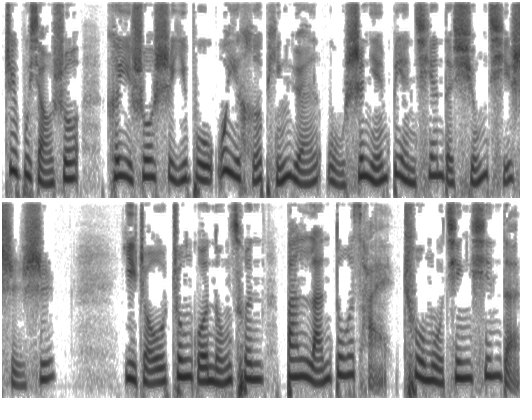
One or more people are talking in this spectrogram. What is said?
这部小说可以说是一部渭河平原五十年变迁的雄奇史诗。一轴中国农村斑斓多彩、触目惊心的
